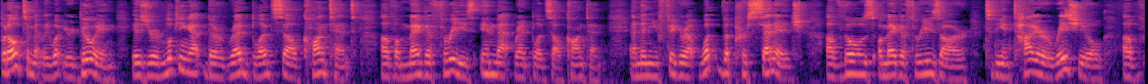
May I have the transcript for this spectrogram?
But ultimately what you're doing is you're looking at the red blood cell content of omega-3s in that red blood cell content. And then you figure out what the percentage of those omega-3s are to the entire ratio of,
